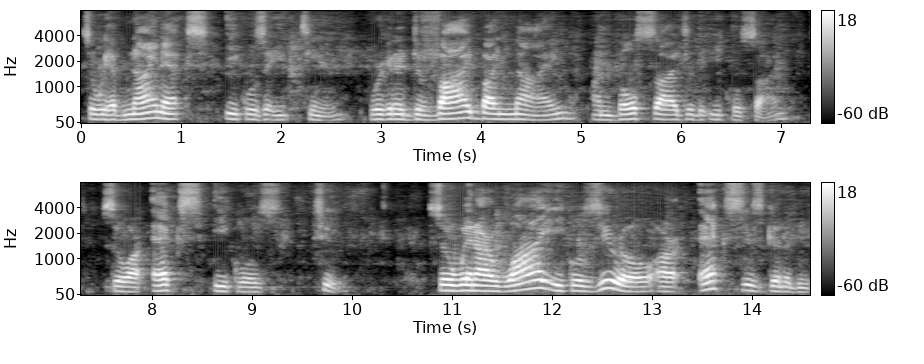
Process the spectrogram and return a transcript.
So we have 9x equals 18. We're going to divide by 9 on both sides of the equal sign. So our x equals 2. So when our y equals 0, our x is going to be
